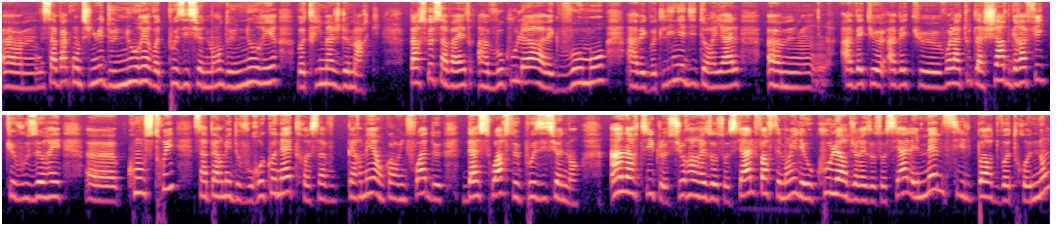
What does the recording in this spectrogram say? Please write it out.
euh, ça va continuer de nourrir votre positionnement, de nourrir votre image de marque. Parce que ça va être à vos couleurs, avec vos mots, avec votre ligne éditoriale, euh, avec, euh, voilà, toute la charte graphique que vous aurez construit. Ça permet de vous reconnaître, ça vous permet encore une fois d'asseoir ce positionnement. Un article sur un réseau social, forcément, il est aux couleurs du réseau social et même s'il porte votre nom,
